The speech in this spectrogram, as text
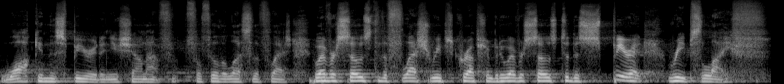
walk in the Spirit and you shall not f- fulfill the lust of the flesh. Whoever sows to the flesh reaps corruption, but whoever sows to the Spirit reaps life.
